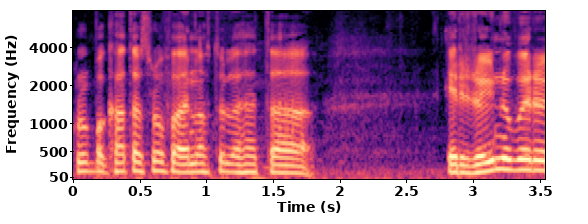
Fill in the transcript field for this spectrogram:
global katastrófa er náttúrulega þetta er í raun og veru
